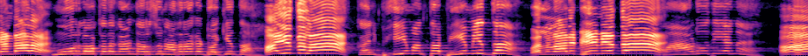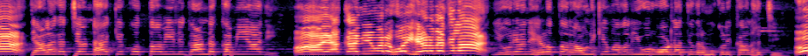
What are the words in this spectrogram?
ಗಂಡಾಳ? ಮೂರ್ ಲೋಕದ ಗಂಡ ಅರ್ಜುನ ಅದ್ರಾಗ ಡೊಗ್ಗಿದ್ದ. ಆ ಇದ್ದಲ್ಲ? ಕಲಿ ಭೀಮ್ ಅಂತ ಭೀಮ್ ಇದ್ದ. ಬಲನಾಡಿ ಭೀಮ್ ಇದ್ದ? ಮಾಡುದೇನ? ಹಾ ಹಾ. ತೆಳಗ ಚಂಡ್ ಹಾಕಿ ಕೂತಾವ ಇಲ್ಲಿ ಗಂಡ ಕಮ್ಮಿ ಆದಿ. ಹಾ ಯಾಕ ನೀವರ ಹೋಗಿ ಹೇಳ್ಬೇಕಲ್ಲ? ಇವ್ರೇನು ಹೇಳ್ತಾರ? ಅವನಿಗೆ ಮೊದಲು ಇವ್ರು ಓಡ್ಲಾತಿದ್ರ ಮುಕಳಿ ಕಾಲ್ ಹಚ್ಚಿ. ಹೋ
